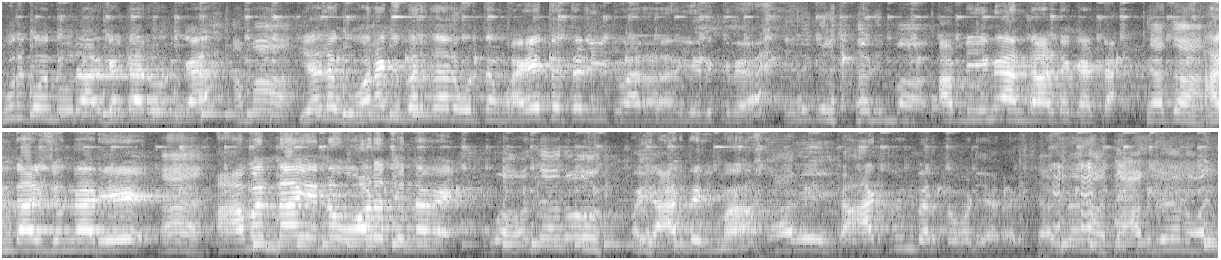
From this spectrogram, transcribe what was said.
குறுக்க வந்து ஒரு ஆள் கேட்டாரு வருங்க ஆமா. ஏல உனக்கு பிறந்தாலும் ஒருத்தன் வயத்தை தள்ளிக்கிட்டு வரான் எதுக்குற? அப்படின்னு அந்த ஆள்கிட்ட கேட்டான். கேட்டான். அந்த ஆள் சொன்னாரு அவன் தான் என்ன ஓட சொன்னவன். யார் தெரியுமா? டாக்டரும் பெருத்த ஓடியாரு சரிதானா டாக்டர் நோய்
